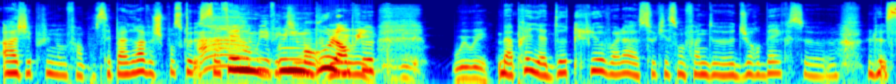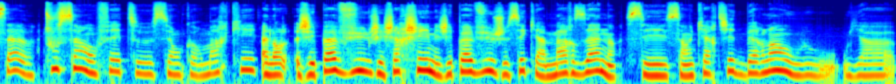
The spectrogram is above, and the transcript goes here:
Ah, j'ai plus le nom. Enfin, bon, c'est pas grave. Je pense que ça ah fait une, une boule un peu. Oui, oui. Mais après, il y a d'autres lieux, voilà, ceux qui sont fans d'Urbex euh, le savent. Tout ça, en fait, euh, c'est encore marqué. Alors, j'ai pas vu, j'ai cherché, mais j'ai pas vu. Je sais qu'il y Marzahn, c'est un quartier de Berlin où il y a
